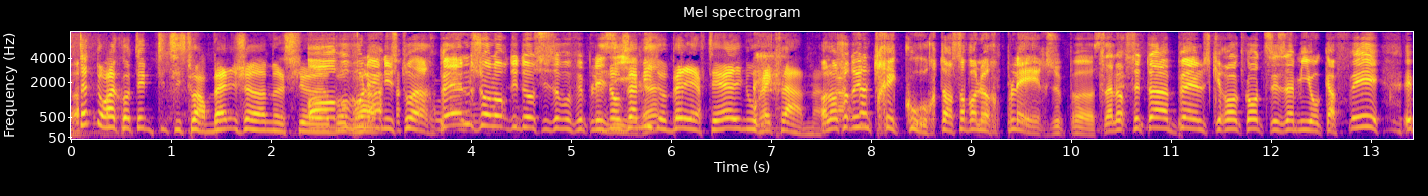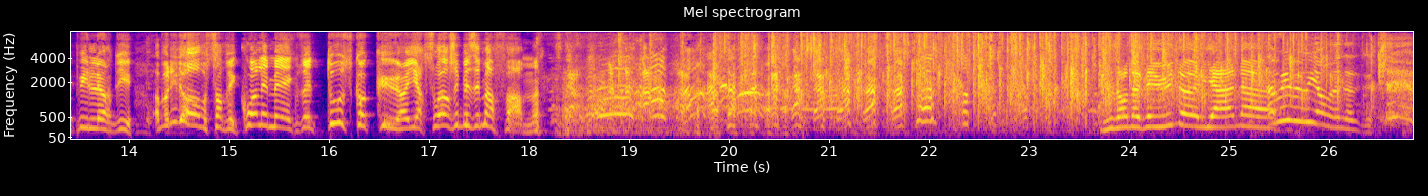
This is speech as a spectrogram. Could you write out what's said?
allez peut-être nous raconter une petite histoire belge, euh, monsieur Oh, vous Beaugrand. voulez une histoire belge alors dis donc si ça vous fait plaisir. Nos amis hein. de Bel RTL nous réclament. Alors j'en ai une très courte, hein, ça va leur plaire, je pense. Alors c'est un Belge qui rencontre ses amis au café, et puis il leur dit « Ah ben dis donc, vous savez quoi les mecs, vous êtes tous cocus, hein, hier soir j'ai baisé ma femme. Vous en avez une, Yann Ah oui, oui, oui. on en a deux.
